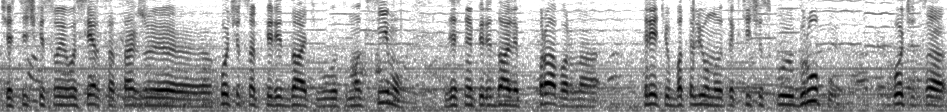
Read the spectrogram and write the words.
частички своего сердца. Также хочется передать вот Максиму, здесь мне передали прапор на третью батальонную тактическую группу. Хочется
